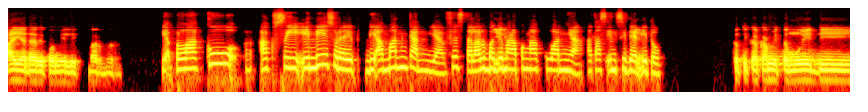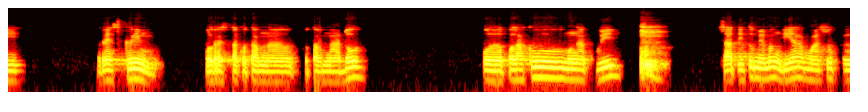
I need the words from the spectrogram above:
ayah dari pemilik barber. Ya, pelaku aksi ini sudah diamankan ya, Vista. Lalu iya. bagaimana ya. pengakuannya atas insiden ya. itu? Ketika kami temui di Reskrim Polresta Kota Manado, pelaku mengakui saat itu memang dia masuk ke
